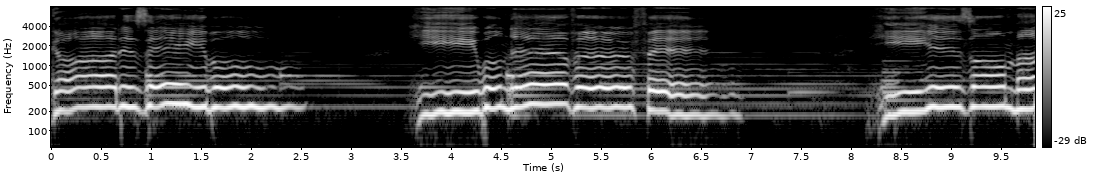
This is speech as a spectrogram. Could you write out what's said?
God is able, He will never fail. He is Almighty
